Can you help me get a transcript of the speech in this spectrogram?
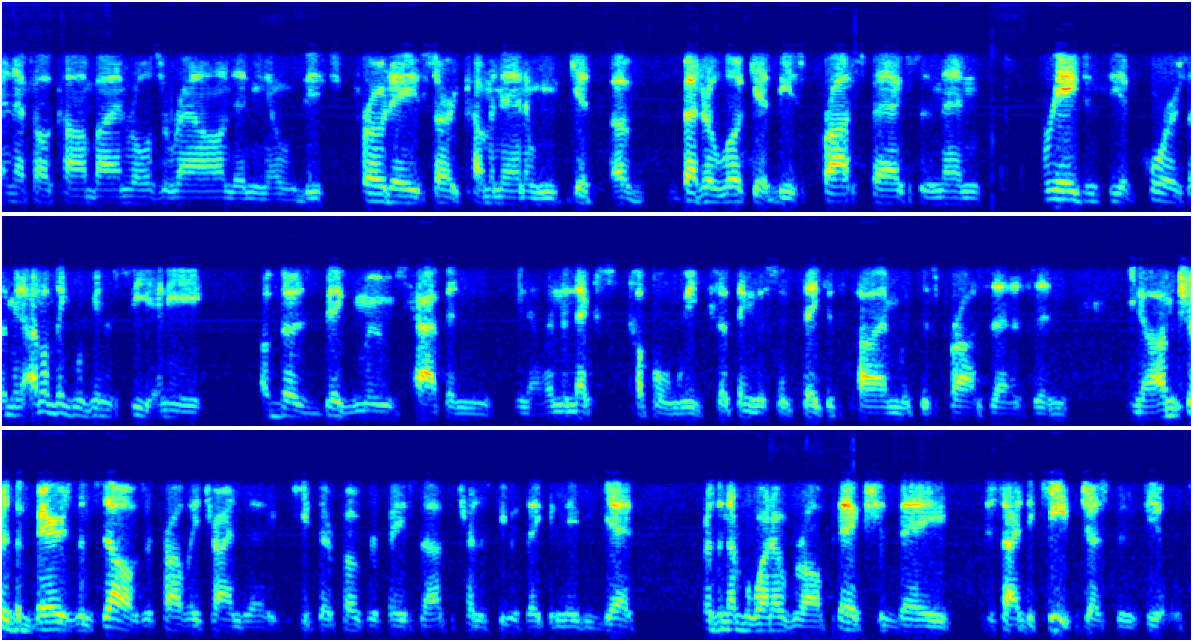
NFL Combine rolls around and you know these pro days start coming in and we get a better look at these prospects and then free agency, of course. I mean, I don't think we're going to see any of those big moves happen, you know, in the next couple of weeks. I think this will take its time with this process, and you know, I'm sure the Bears themselves are probably trying to keep their poker face up and try to see what they can maybe get for the number one overall pick should they decide to keep Justin Fields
